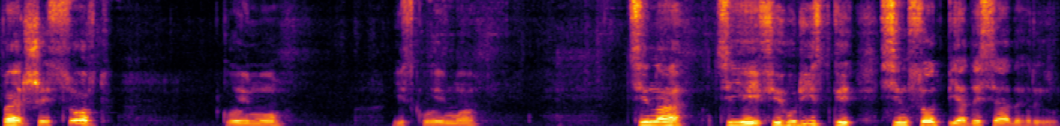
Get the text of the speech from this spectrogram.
Перший сорт клеймо із клейма. Ціна цієї фігуристки 750 гривень.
